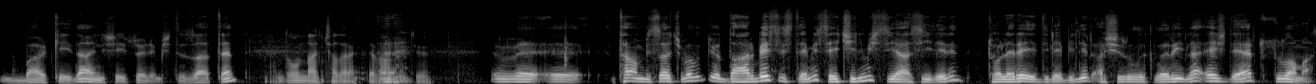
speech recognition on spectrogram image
Barkey de aynı şeyi söylemişti zaten. Ben de ondan çalarak devam ediyorum. Ve e, tam bir saçmalık diyor. Darbe sistemi seçilmiş siyasilerin tolere edilebilir aşırılıklarıyla eşdeğer tutulamaz.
